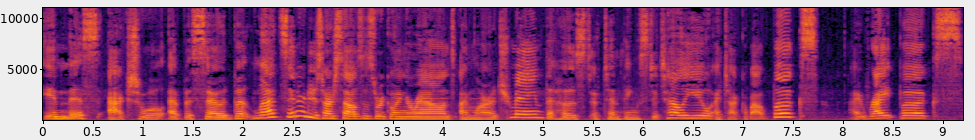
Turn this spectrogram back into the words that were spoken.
in this actual episode. But let's introduce ourselves as we're going around. I'm Laura Tremaine, the host of 10 Things to Tell You. I talk about books, I write books,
